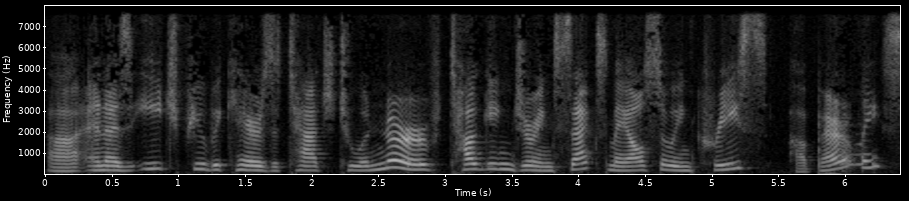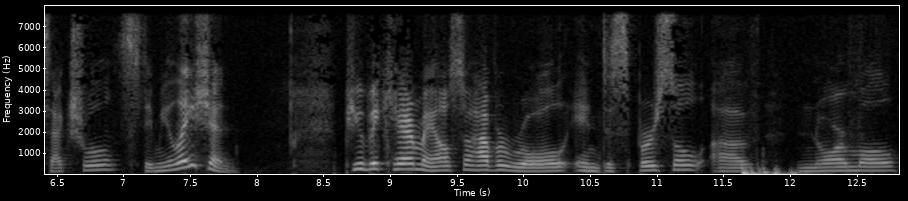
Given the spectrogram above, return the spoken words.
Uh, and as each pubic hair is attached to a nerve, tugging during sex may also increase, apparently, sexual stimulation. Pubic hair may also have a role in dispersal of normal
